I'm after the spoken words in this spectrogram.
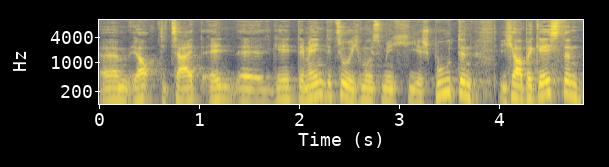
ähm, ja, die Zeit äh, geht dem Ende zu, ich muss mich hier sputen, ich habe gestern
